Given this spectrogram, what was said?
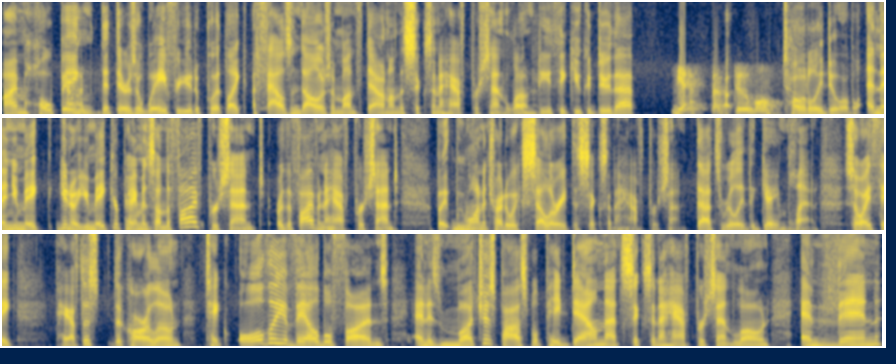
I'm hoping that there's a way for you to put like a thousand dollars a month down on the six and a half percent loan. Do you think you could do that? Yes, that's doable. Uh, totally doable. And then you make, you know, you make your payments on the five percent or the five and a half percent, but we want to try to accelerate the six and a half percent. That's really the game plan. So I think pay off the, the car loan, take all the available funds, and as much as possible, pay down that 6.5% loan, and then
